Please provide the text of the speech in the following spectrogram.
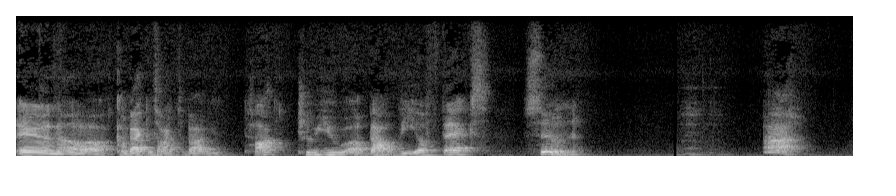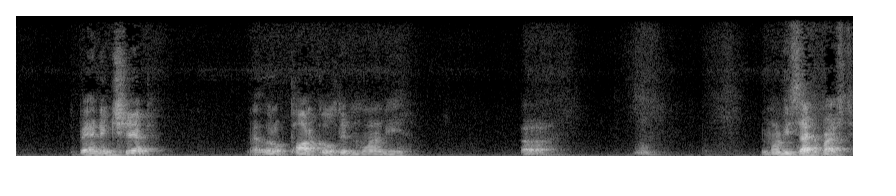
and uh, come back and talk about talk to you about the effects soon. Ah, abandoned ship. That little particle didn't want to be. Uh, we want to be sacrificed.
